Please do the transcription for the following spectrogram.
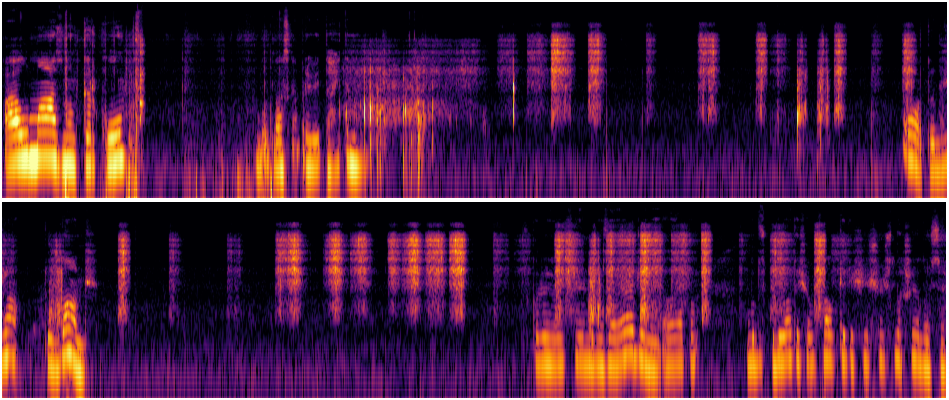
алмазну кирку. Будь ласка, привітайте мене. О, тут жа... тут данж. Скоріше все заряджений, але я буду сподіватися, що в шалкері ще щось лишилося.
